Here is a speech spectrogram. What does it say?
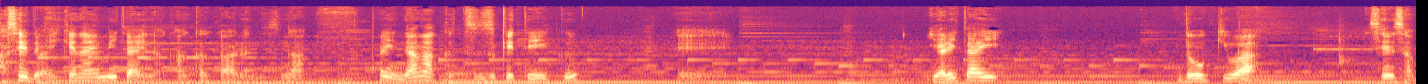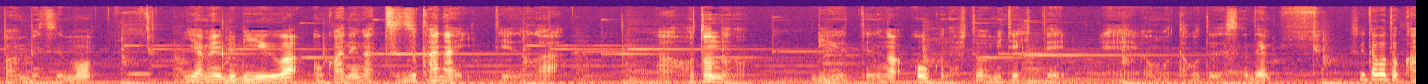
稼いではいけないみたいな感覚があるんですがやっぱり長く続けていく、えー、やりたい動機は千差万別でも辞める理由はお金が続かないっていうのがほとんどの理由っていうのが多くの人を見てきて、えー、思ったことですのでそういったことを考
